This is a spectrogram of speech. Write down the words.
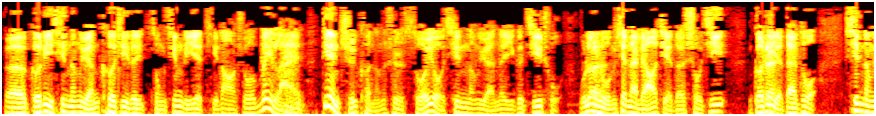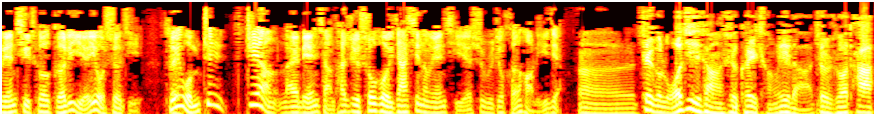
呃，格力新能源科技的总经理也提到说，未来电池可能是所有新能源的一个基础。无论是我们现在了解的手机，格力也在做；新能源汽车，格力也有涉及。所以我们这这样来联想，他去收购一家新能源企业，是不是就很好理解？呃，这个逻辑上是可以成立的，就是说它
